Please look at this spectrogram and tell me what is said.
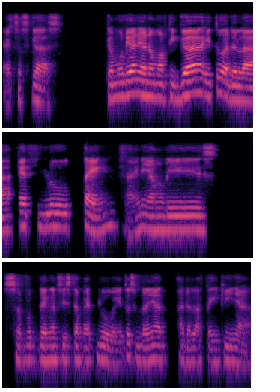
exhaust gas. Kemudian yang nomor tiga itu adalah AdBlue Tank. Nah ini yang disebut dengan sistem AdBlue, itu sebenarnya adalah tangkinya.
